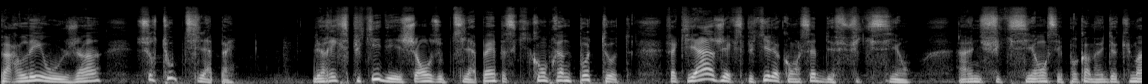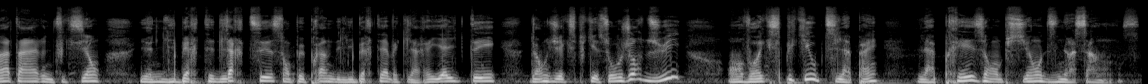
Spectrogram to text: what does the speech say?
Parler aux gens, surtout aux petits lapins. Leur expliquer des choses aux petits lapins parce qu'ils comprennent pas tout. Fait qu'hier, j'ai expliqué le concept de fiction. Hein, une fiction, c'est pas comme un documentaire. Une fiction, il y a une liberté de l'artiste. On peut prendre des libertés avec la réalité. Donc, j'ai expliqué ça. Aujourd'hui, on va expliquer aux petits lapins la présomption d'innocence.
